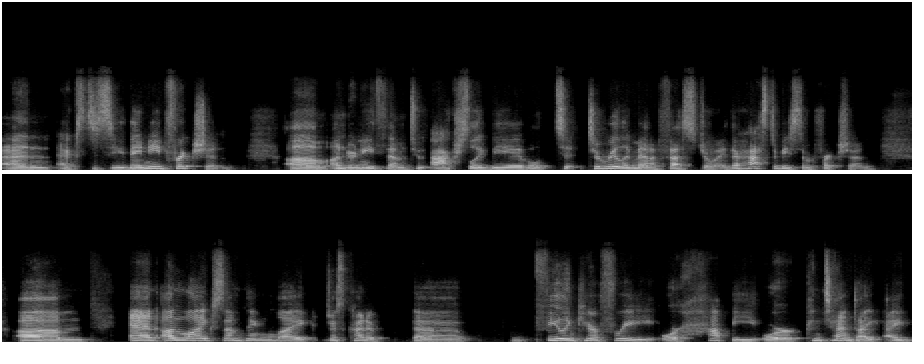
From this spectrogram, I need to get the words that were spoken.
and ecstasy they need friction um, underneath them to actually be able to, to really manifest joy. There has to be some friction. Um, and unlike something like just kind of uh, feeling carefree or happy or content, I, I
